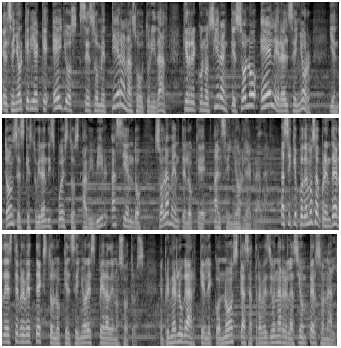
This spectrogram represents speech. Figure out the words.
el Señor quería que ellos se sometieran a su autoridad, que reconocieran que solo Él era el Señor, y entonces que estuvieran dispuestos a vivir haciendo solamente lo que al Señor le agrada. Así que podemos aprender de este breve texto lo que el Señor espera de nosotros. En primer lugar, que le conozcas a través de una relación personal.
